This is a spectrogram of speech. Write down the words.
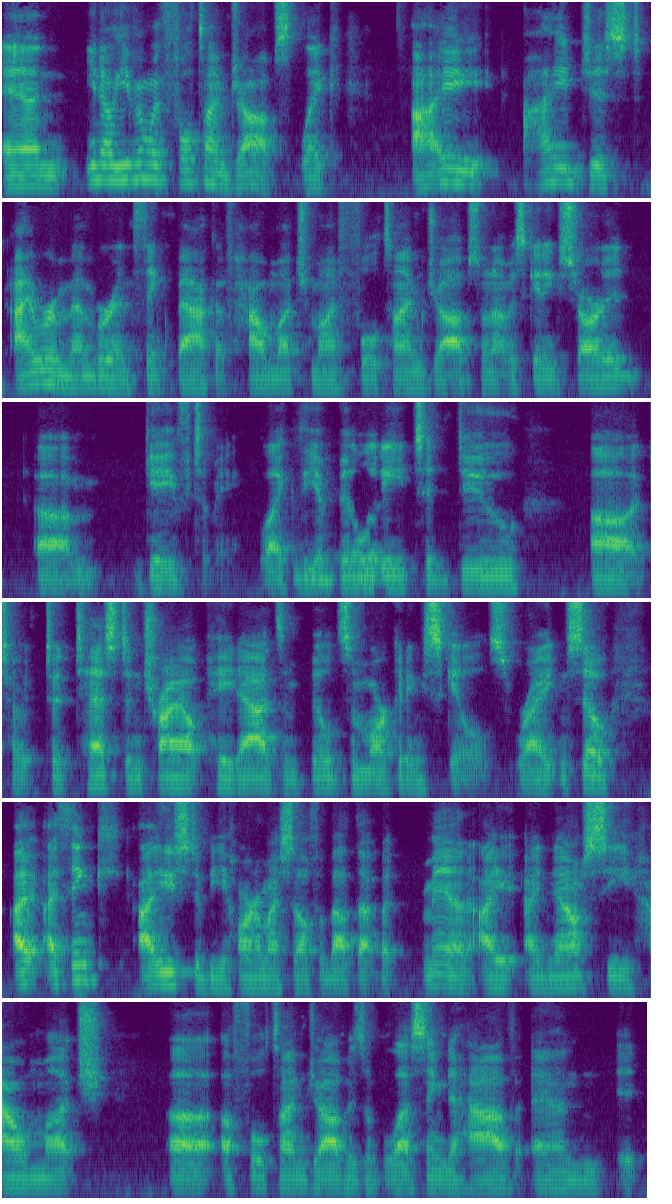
and you know even with full-time jobs like i i just i remember and think back of how much my full-time jobs when i was getting started um, gave to me like the mm-hmm. ability to do uh, to, to test and try out paid ads and build some marketing skills right and so I, I think i used to be hard on myself about that but man i i now see how much uh, a full-time job is a blessing to have and it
